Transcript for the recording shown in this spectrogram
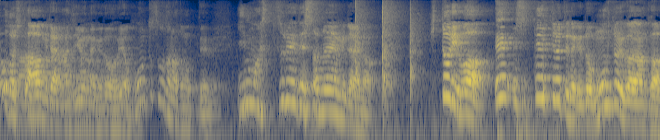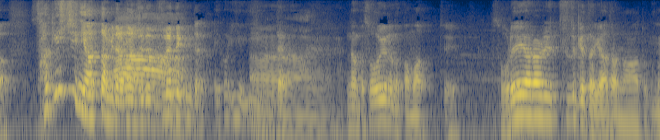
どいことした？みたいな感じで言うんだけどいや本当そうだなと思って。今失礼でしたねみたいな。一人は「え知ってる知ってる」って言うんだけどもう一人がなんか詐欺師に会ったみたいな感じで連れてくみたいな「えこれいいよいいよ」みたいなあなんかそういうのとかもあってそれやられ続けたら嫌だなとか、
